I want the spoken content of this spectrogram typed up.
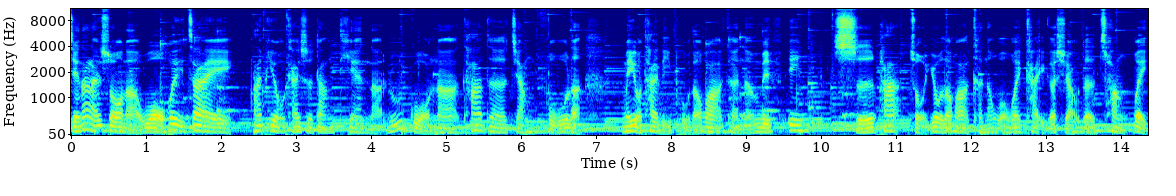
简单来说呢，我会在 IPO 开始当天呢，如果呢它的涨幅了没有太离谱的话，可能 within 十趴左右的话，可能我会开一个小的仓位，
